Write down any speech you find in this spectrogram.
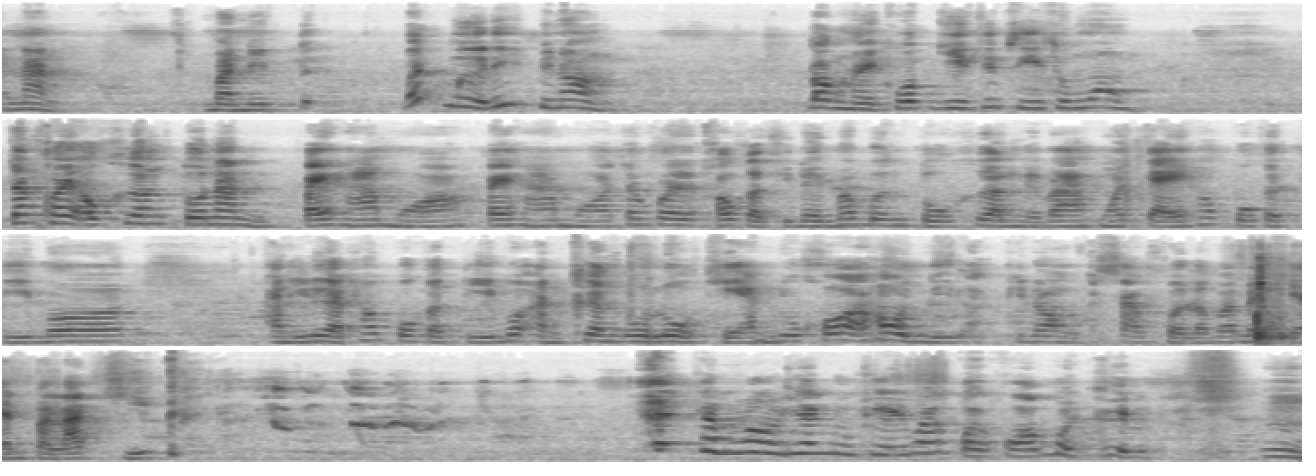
บนั้น บันนี้บัดมือดิพี่น้อง ต้องให้ครบยี่สิบสี่ชั่วโมงจังค่อยเอาเครื่องตัวนั้นไปหาหมอไปหาหมอจังค่อยเขาก็สิได้มาเบิ่งตัวเครื่องเนี่ยว่า หัวใจเฮาปกติบ่อันเลือดเฮาปกติบ่อันเครื่องโลโลแขนอยู่คอเฮานี่ล่ะพี่น้องทราบคนแล้วว่าแม่แขนประลัดขิกขฉันเราเลี้ยงลูเคยมากกว่าของคนอื่นอืม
